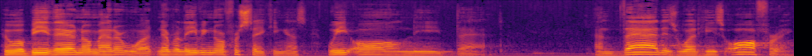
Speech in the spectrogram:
who will be there no matter what, never leaving nor forsaking us. We all need that. And that is what he's offering.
